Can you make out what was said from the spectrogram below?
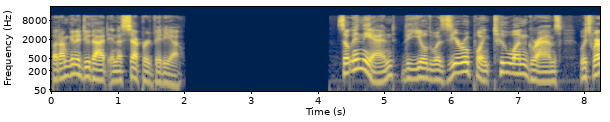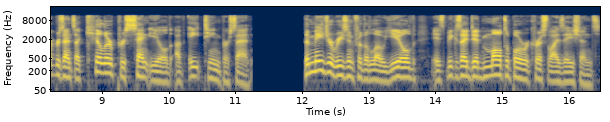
but I'm going to do that in a separate video. So in the end, the yield was 0.21 grams, which represents a killer percent yield of 18%. The major reason for the low yield is because I did multiple recrystallizations.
